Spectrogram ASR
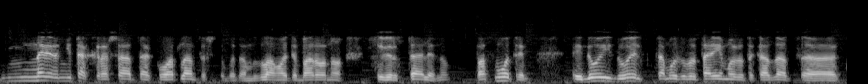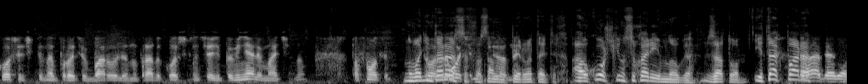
наверное, не так хороша атака у Атланта, чтобы там взламывать оборону Северстали. Ну, посмотрим. И, дуэль, дуэль к тому же вратарей может оказаться Кошечкина против Барулина. Правда, Кошечкина сегодня поменяли матч. Ну, посмотрим. Ну, Вадим Тоже Тарасов, в основном, первый А у Кошечкина сухарей много зато. Итак, пара... Да, да, да.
